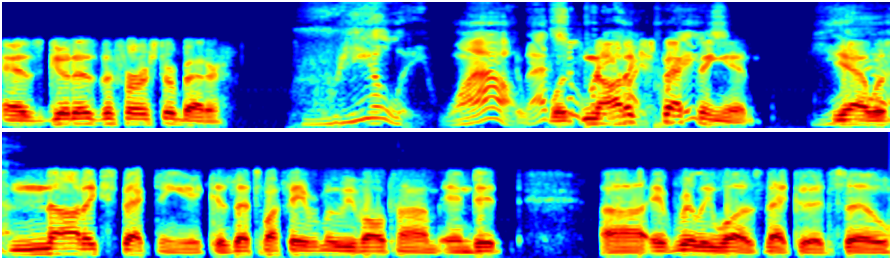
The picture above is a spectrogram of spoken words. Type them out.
as good as the first or better. Really? Wow, that's was not expecting praise. it. Yeah. yeah, was not expecting it because that's my favorite movie of all time, and it uh, it really was that good. So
